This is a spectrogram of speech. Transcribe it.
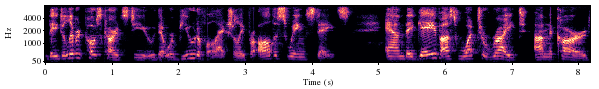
they delivered postcards to you that were beautiful, actually, for all the swing states, and they gave us what to write on the card.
